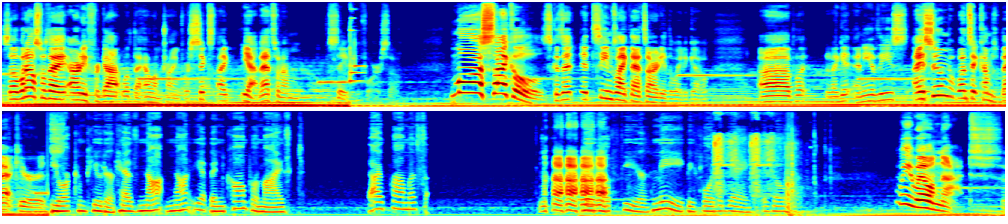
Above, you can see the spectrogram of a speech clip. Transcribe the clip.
So what else was I I already forgot what the hell I'm trying for? Six, I, yeah, that's what I'm saving for. More cycles! Because it, it seems like that's already the way to go. Uh, but did I get any of these? I assume once it comes back here, it's... Your computer has not not yet been compromised. I promise they will fear me before the day is over. We will not. So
